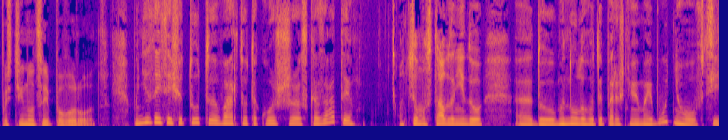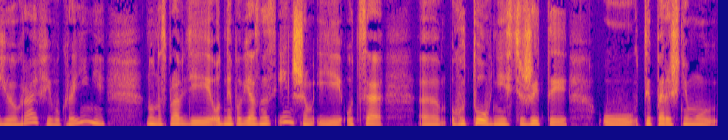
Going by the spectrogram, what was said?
постійно цей поворот. Мені здається, що тут варто також сказати. У цьому ставленні до е, до минулого теперішнього і майбутнього в цій географії в Україні ну насправді одне пов'язане з іншим, і оце е, готовність жити у теперішньому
